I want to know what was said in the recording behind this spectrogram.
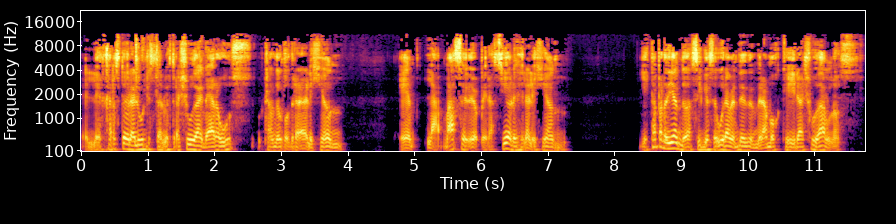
el ejército de la luz está a nuestra ayuda en Argus, luchando contra la legión en la base de operaciones de la legión y está perdiendo, así que seguramente tendremos que ir a ayudarlos.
